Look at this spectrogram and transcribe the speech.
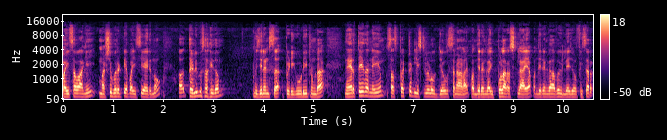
പൈസ വാങ്ങി മഷി പുരട്ടിയ പൈസയായിരുന്നു. തെളിവ് സഹിതം വിജിലൻസ് പിടികൂടിയിട്ടുണ്ട്. നേരത്തെ തന്നെയും സസ്പെക്റ്റഡ് ലിസ്റ്റിലുള്ള ഉദ്യോഗസ്ഥനാണ് പന്തിരംഗ. ഇപ്പോൾ അറസ്റ്റിലായ പന്തിരങ്കാവ് വില്ലേജ് ഓഫീസർ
